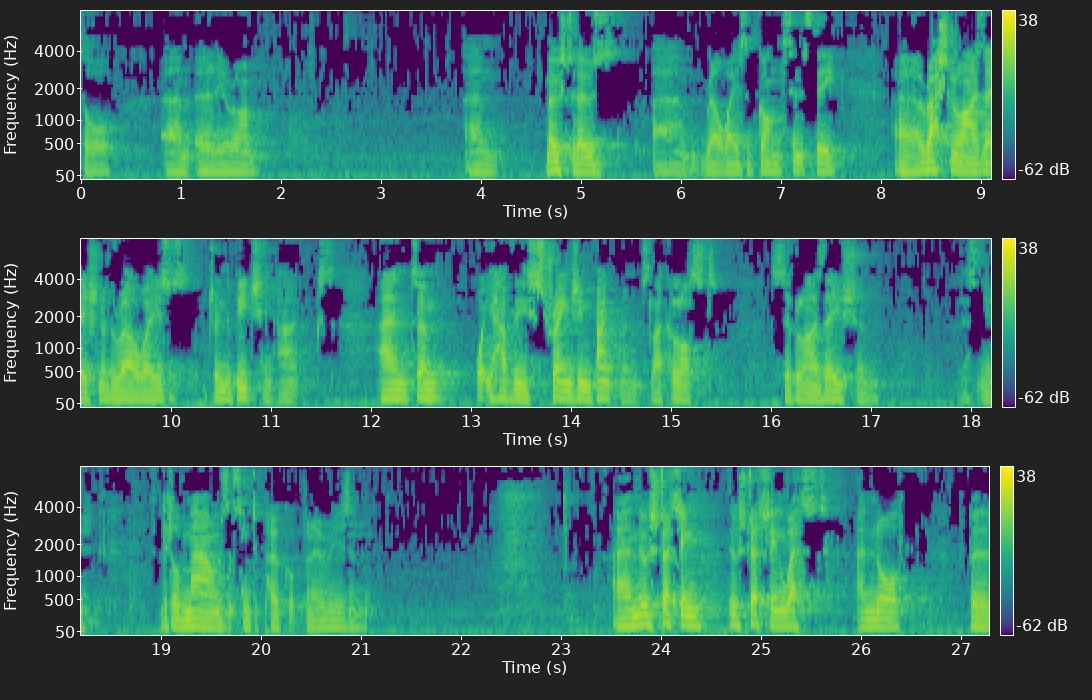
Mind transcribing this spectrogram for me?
saw um, earlier on. Um, most of those um, railways have gone since the uh, rationalisation of the railways during the Beeching Axe. And um, what you have these strange embankments, like a lost civilization, There's, you know, little mounds that seem to poke up for no reason. And they were stretching, they were stretching west and north for,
